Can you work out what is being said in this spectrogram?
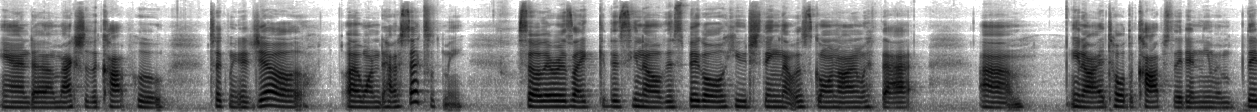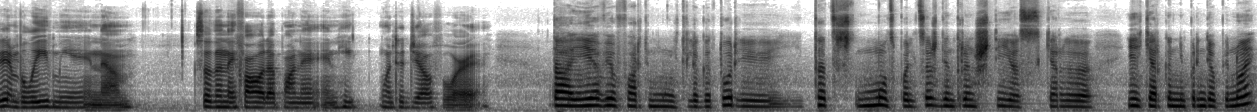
And um, actually, the cop who took me to jail uh, wanted to have sex with me. So there was like this, you know, this big old huge thing that was going on with that. Um, you know, I told the cops they didn't even they didn't believe me, and um, so then they followed up on it, and he went to jail for it. Da, ei aveau foarte multe legături, toți, mulți polițiști dintre știe, chiar ei chiar când ne prindeau pe noi,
